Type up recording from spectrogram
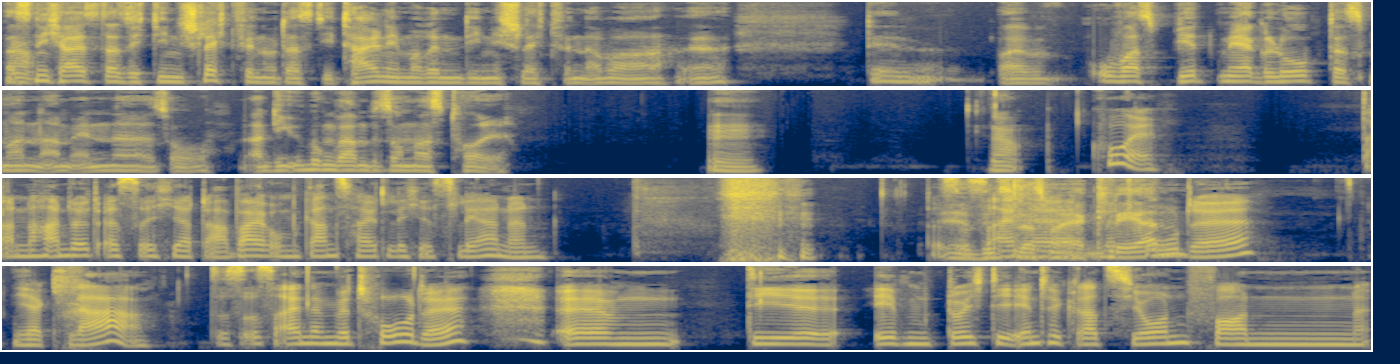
Was ja. nicht heißt, dass ich die nicht schlecht finde und dass die Teilnehmerinnen die nicht schlecht finden, aber äh, der, bei Overs wird mehr gelobt, dass man am Ende so, die Übungen waren besonders toll. Mhm. Cool. Dann handelt es sich ja dabei um ganzheitliches Lernen. Das ist eine das Methode, ja klar, das ist eine Methode, ähm, die eben durch die Integration von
